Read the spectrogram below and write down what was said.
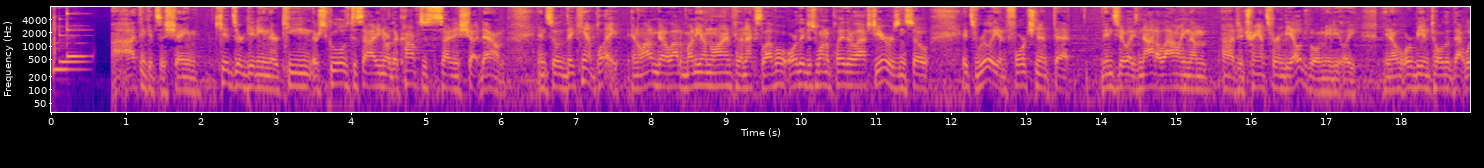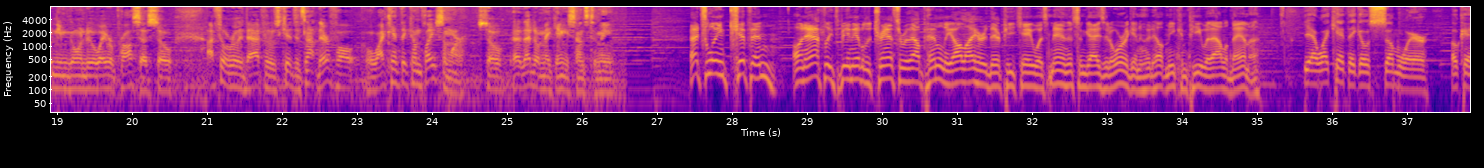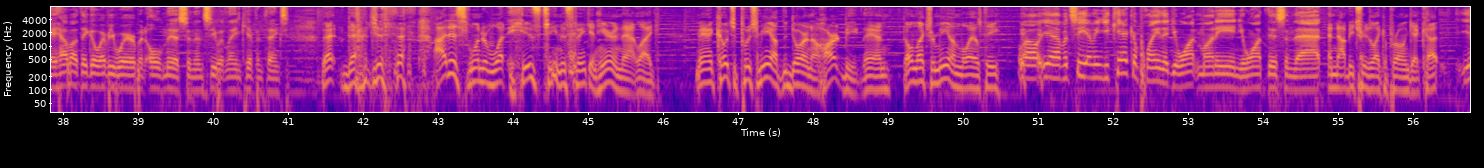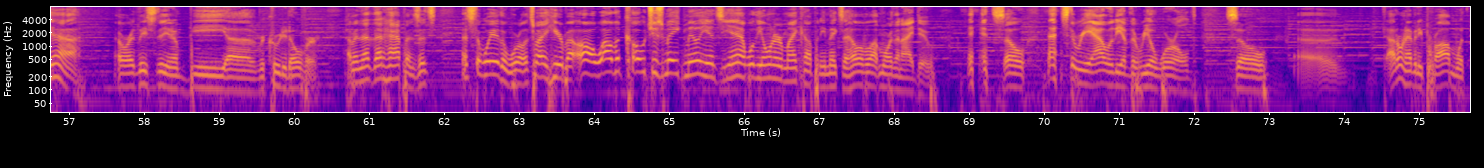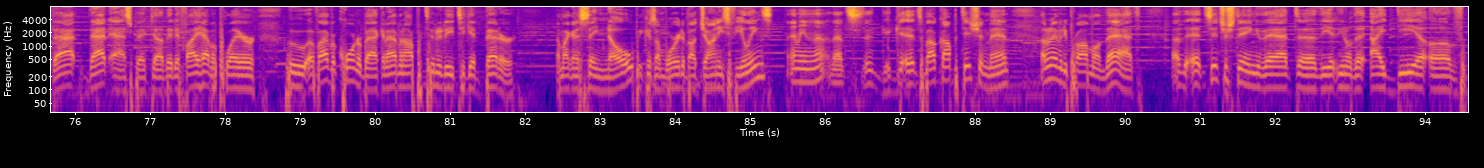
I think it's a shame. Kids are getting their team, their schools deciding or their conferences deciding to shut down. And so they can't play. And a lot of them got a lot of money on the line for the next level, or they just want to play their last years. And so it's really unfortunate that the NCAA is not allowing them uh, to transfer and be eligible immediately. You know, we're being told that that wouldn't even go into the waiver process. So I feel really bad for those kids. It's not their fault. Well, why can't they come play somewhere? So that, that don't make any sense to me. That's Lane Kiffin on athletes being able to transfer without penalty. All I heard there, PK, was man, there's some guys at Oregon who'd help me compete with Alabama. Yeah, why can't they go somewhere? Okay, how about they go everywhere but Ole Miss and then see what Lane Kiffin thinks? That that just I just wonder what his team is thinking hearing that. Like, man, coach would push me out the door in a heartbeat, man. Don't lecture me on loyalty Well, yeah, but see, I mean, you can't complain that you want money and you want this and that. and not be treated like a pro and get cut. Yeah, or at least you know be uh, recruited over. I mean that that happens. It's that's the way of the world. That's why I hear about oh well the coaches make millions. Yeah, well the owner of my company makes a hell of a lot more than I do, and so that's the reality of the real world. So uh, I don't have any problem with that that aspect of it. If I have a player who, if I have a cornerback and I have an opportunity to get better, am I going to say no because I'm worried about Johnny's feelings? I mean, that's it's about competition, man. I don't have any problem on that. Uh, it's interesting that uh, the you know the idea of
